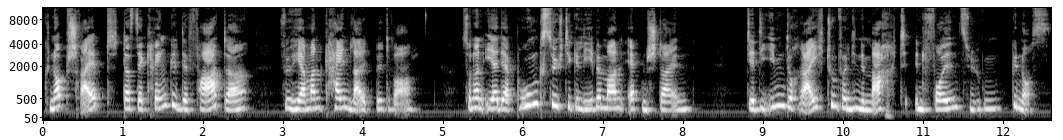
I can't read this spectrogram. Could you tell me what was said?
Knopp schreibt, dass der kränkelte Vater für Hermann kein Leitbild war, sondern eher der prunksüchtige Lebemann Eppenstein, der die ihm durch Reichtum verliehene Macht in vollen Zügen genoss.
